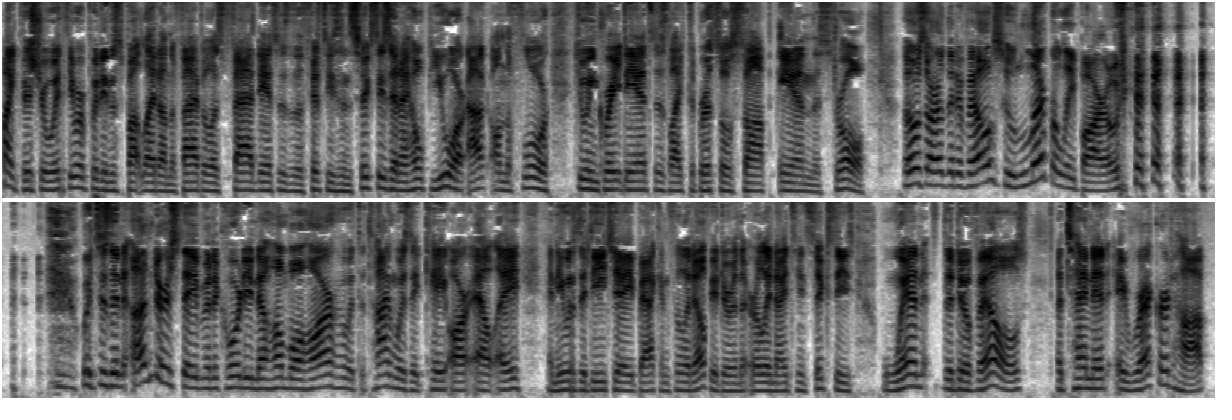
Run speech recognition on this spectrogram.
Mike Fisher with you. We're putting the spotlight on the fabulous fad dances of the 50s and 60s, and I hope you are out on the floor doing great dances like the Bristol Stomp and the Stroll. Those are the Dovells who liberally borrowed which is an understatement according to Humble Harve, who at the time was at KRLA, and he was a DJ back in Philadelphia during the early 1960s when the Dovells attended a record hop,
